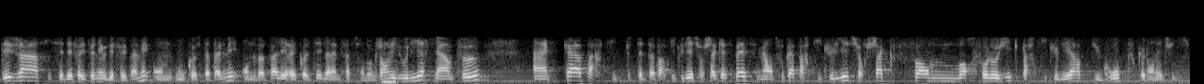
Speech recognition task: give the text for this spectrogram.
Déjà, si c'est des feuilles pennées ou des feuilles palmées on, ou costa palmées, on ne va pas les récolter de la même façon. Donc j'ai envie de vous dire qu'il y a un peu un cas peut-être pas particulier sur chaque espèce, mais en tout cas particulier sur chaque forme morphologique particulière du groupe que l'on étudie.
